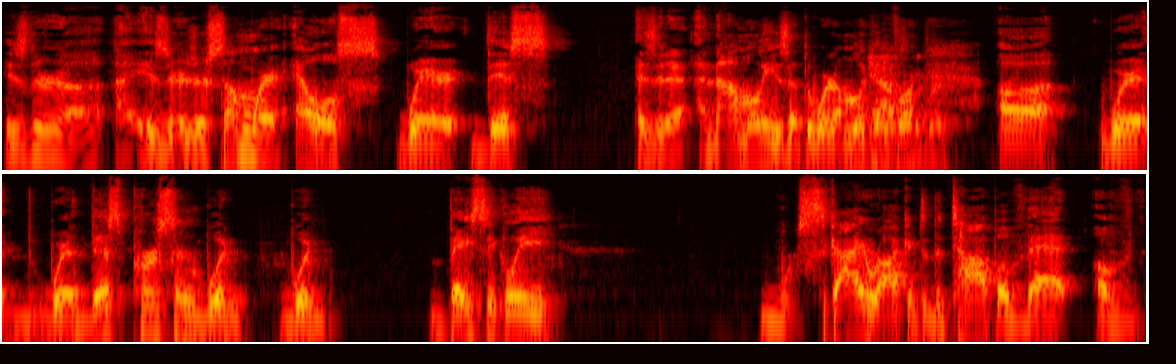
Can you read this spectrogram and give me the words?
is there a, is there is there somewhere else where this is it an anomaly? Is that the word I'm looking Yeah, for? Uh, where where this person would would basically skyrocket to the top of that of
